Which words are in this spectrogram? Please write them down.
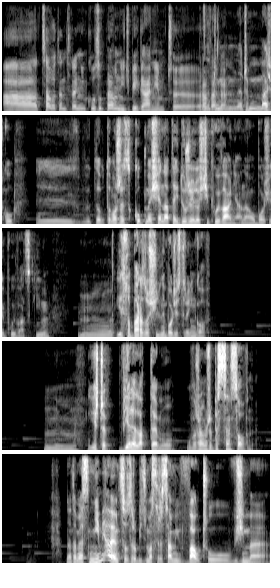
A cały ten trening uzupełnić bieganiem czy rowerem. Znaczy, znaczy Maćku, yy, to, to może skupmy się na tej dużej ilości pływania na obozie pływackim. Mm, Jest to bardzo silny bodziec treningowy. Mm, Jeszcze wiele lat temu uważałem, że bezsensowny. Natomiast nie miałem co zrobić z mastersami w Wałczu w zimę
